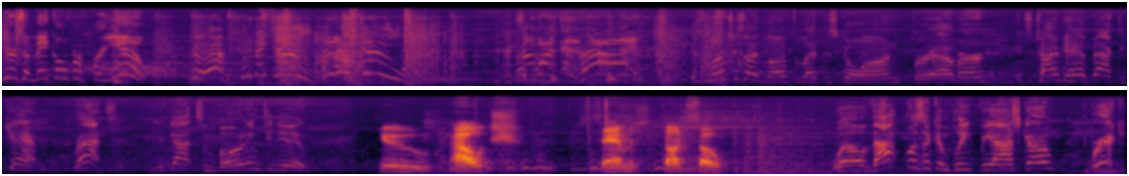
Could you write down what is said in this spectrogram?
here's a makeover for you. Ah, what did I do? What did I do? Someone help! As much as I'd love to let this go on forever, it's time to head back to camp. Rats, you've got some voting to do. You. Ouch. Sam has done so. Well, that was a complete fiasco. Brick,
